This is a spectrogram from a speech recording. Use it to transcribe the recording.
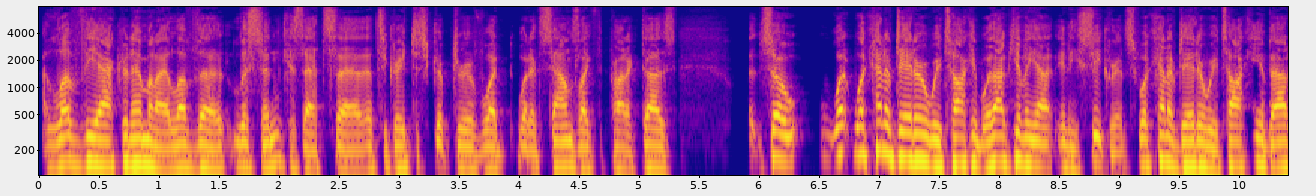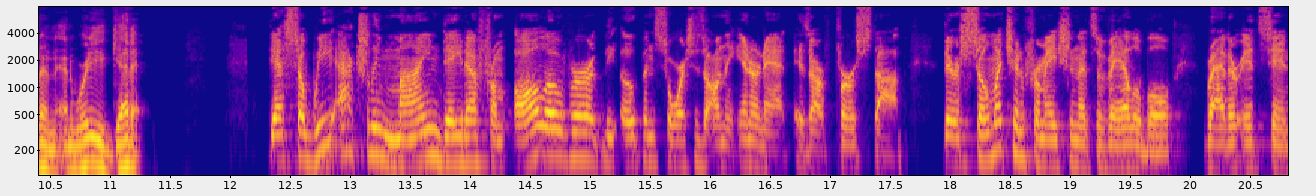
I love the acronym and I love the listen because that's uh, that's a great descriptor of what what it sounds like the product does. So, what what kind of data are we talking about? Without giving out any secrets, what kind of data are we talking about, and, and where do you get it? Yeah, so we actually mine data from all over the open sources on the internet is our first stop. There's so much information that's available, whether it's in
